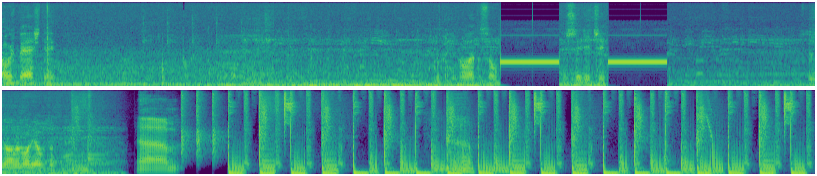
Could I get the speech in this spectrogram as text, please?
Olha os best aí. Olá, eu sou o c. Cheguei de c. Tu já não me molhou, eu tô assim. Thank you.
